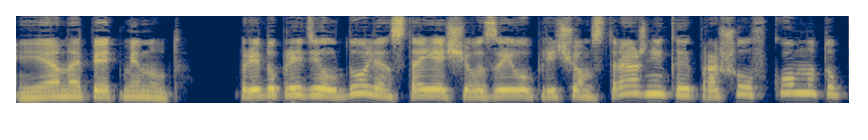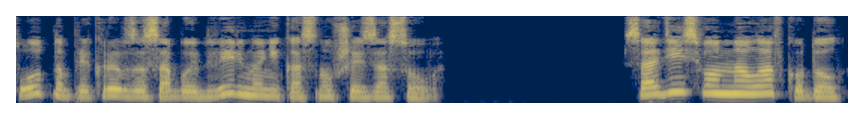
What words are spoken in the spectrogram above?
«Я на пять минут», — предупредил Долин, стоящего за его плечом стражника, и прошел в комнату, плотно прикрыв за собой дверь, но не коснувшись засова. «Садись вон на лавку, Дол»,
